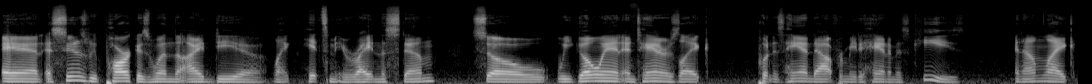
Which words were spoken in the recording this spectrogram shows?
and as soon as we park, is when the idea like hits me right in the stem. So we go in, and Tanner's like putting his hand out for me to hand him his keys, and I'm like,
